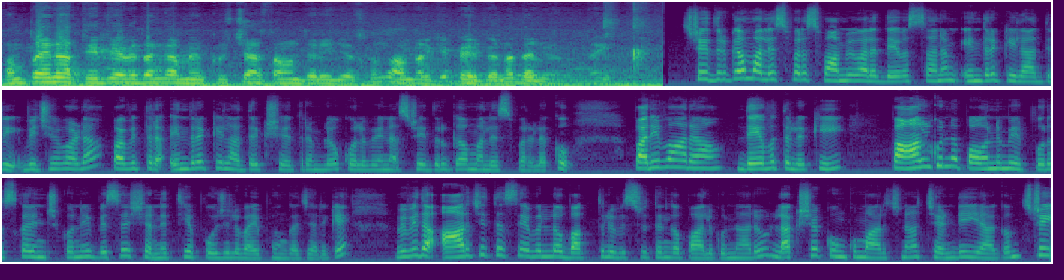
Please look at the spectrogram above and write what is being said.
కొంతైనా తీర్చే విధంగా మేము కృషి చేస్తామని తెలియజేసుకుందాం అందరికీ పేరు పేరున ధన్యవాదాలు. థ్యాంక్ యూ శ్రీ దుర్గా మల్లేశ్వర స్వామి వారి దేవస్థానం ఇంద్రకీలాద్రి విజయవాడ పవిత్ర ఇంద్రకీలాద్రి క్షేత్రంలో కొలువైన శ్రీ దుర్గా మల్లేశ్వరులకు పరివార దేవతలకి పాల్గొన్న పౌర్ణమి పురస్కరించుకొని విశేష నిత్య పూజలు వైభవంగా జరిగే వివిధ ఆర్జిత సేవల్లో భక్తులు విస్తృతంగా పాల్గొన్నారు. లక్ష కుంకుమార్చన చండీ యాగం శ్రీ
